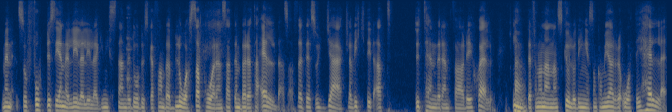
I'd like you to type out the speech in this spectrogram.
Men så fort du ser den där lilla, lilla gnistan, det är då du ska fan börja blåsa på den så att den börjar ta eld. Alltså. För att det är så jäkla viktigt att du tänder den för dig själv. Ja. Inte för någon annans skull och det är ingen som kommer göra det åt dig heller.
